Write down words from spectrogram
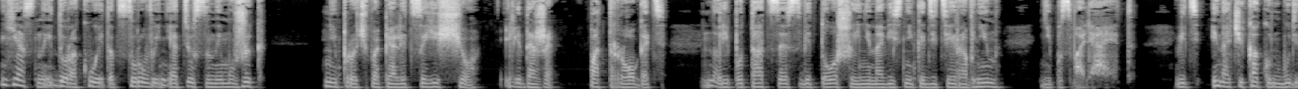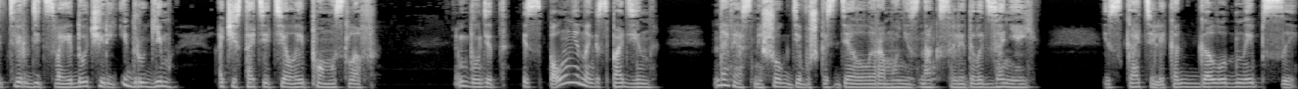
Ясный дураку этот суровый неотесанный мужик не прочь попялиться еще или даже потрогать, но репутация святоши и ненавистника детей равнин не позволяет. Ведь иначе как он будет твердить своей дочери и другим о чистоте тела и помыслов? «Будет исполнено, господин?» Давя смешок, девушка сделала Рамоне знак следовать за ней. Искатели, как голодные псы,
